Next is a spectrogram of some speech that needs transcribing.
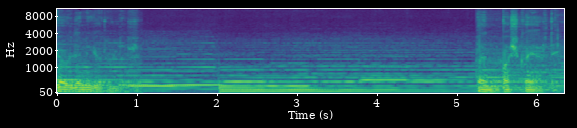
gövdemi görürler. Ben başka yerdeyim.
